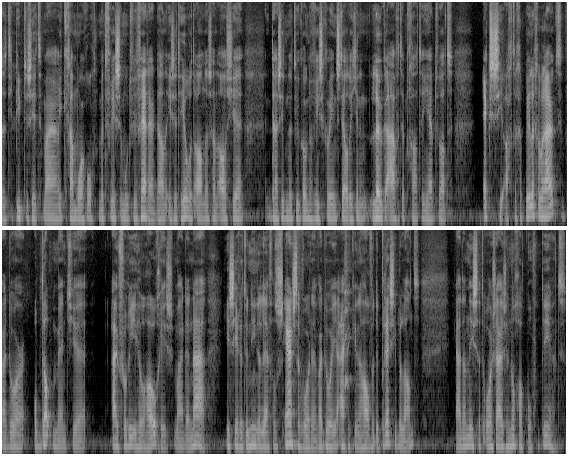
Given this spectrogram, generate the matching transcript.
dat die piep er zit, maar ik ga morgenochtend met frisse moed weer verder, dan is het heel wat anders dan als je, daar zit natuurlijk ook nog risico in, stel dat je een leuke avond hebt gehad en je hebt wat ecstasy-achtige pillen gebruikt, waardoor op dat moment je euforie heel hoog is, maar daarna je serotonine-levels ernstig worden, waardoor je eigenlijk in een halve depressie belandt, ja, dan is dat oorzuizen nogal confronterend.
